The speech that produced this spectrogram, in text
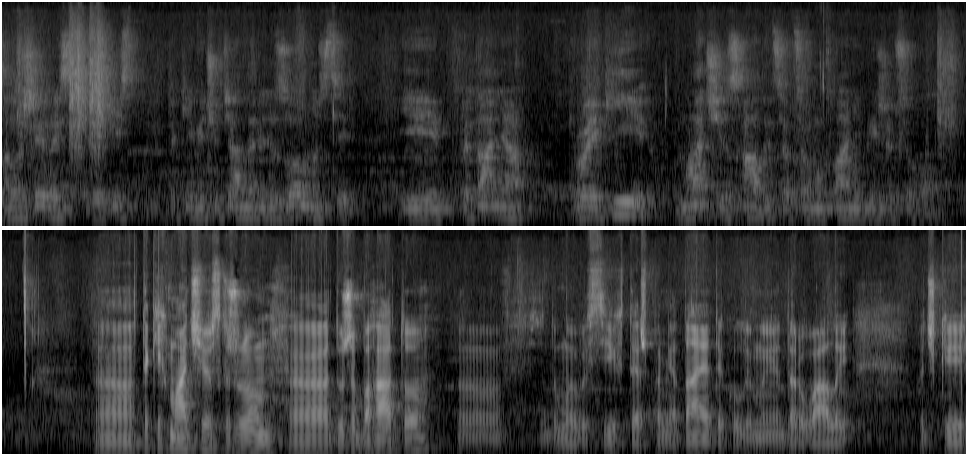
залишились якісь відчуття нереалізованості і питання, про які матчі згадуються в цьому плані більше всього. Е, Таких матчів, скажу вам, е, дуже багато. Е, Думаю, ви всі їх теж пам'ятаєте, коли ми дарували очки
